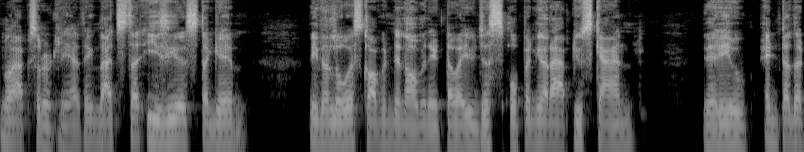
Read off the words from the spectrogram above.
No, absolutely. I think that's the easiest, again, you know, lowest common denominator where you just open your app, you scan, then you enter the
